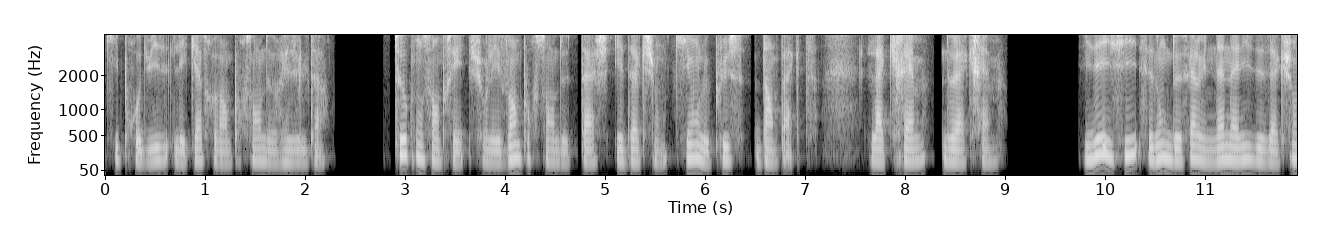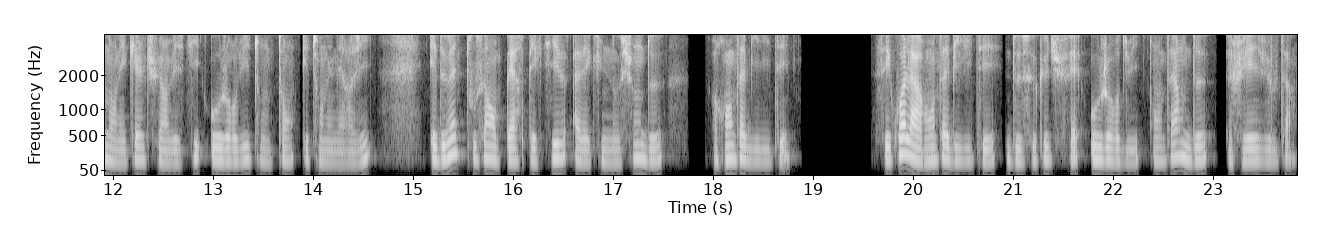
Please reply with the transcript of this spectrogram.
qui produisent les 80% de résultats te concentrer sur les 20% de tâches et d'actions qui ont le plus d'impact. La crème de la crème. L'idée ici, c'est donc de faire une analyse des actions dans lesquelles tu investis aujourd'hui ton temps et ton énergie, et de mettre tout ça en perspective avec une notion de rentabilité. C'est quoi la rentabilité de ce que tu fais aujourd'hui en termes de résultats?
